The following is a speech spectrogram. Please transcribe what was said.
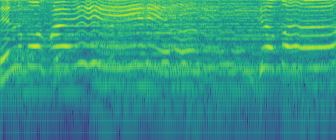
للمحير كمان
